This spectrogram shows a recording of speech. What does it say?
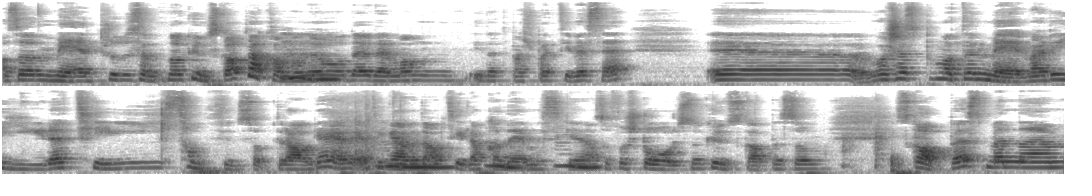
Altså medprodusenten av kunnskap, da kan man jo mm. Det er jo det man i dette perspektivet ser. Eh, hva slags på en måte merverdi gir det til samfunnsoppdraget? Jeg, jeg tenker da til akademiske, mm. altså forståelsen og kunnskapen som skapes. Men eh,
